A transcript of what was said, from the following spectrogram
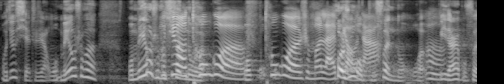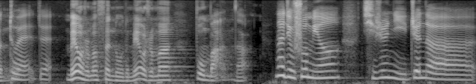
我就写这样，我没有什么我没有什么不需要通过通过什么来表达或者说我不。愤怒，我嗯一点儿也不愤怒，对对，没有什么愤怒的，没有什么不满的，那就说明其实你真的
